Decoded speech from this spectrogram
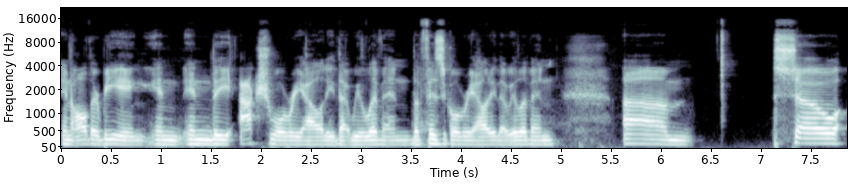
in all their being in in the actual reality that we live in, the physical reality that we live in. Um, so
